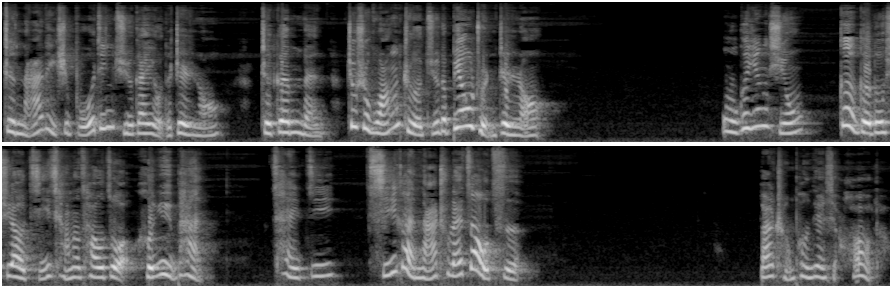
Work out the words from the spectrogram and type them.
这哪里是铂金局该有的阵容？这根本就是王者局的标准阵容，五个英雄个个都需要极强的操作和预判，菜鸡岂敢拿出来造次？八成碰见小号了。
